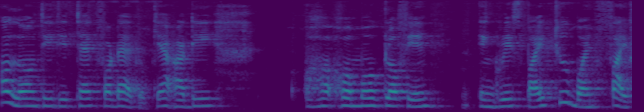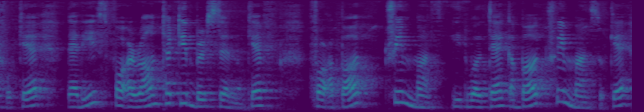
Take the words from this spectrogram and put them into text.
How long did it take for that? Okay, Aarti hemoglobin increased by 2.5 okay that is for around 30 percent okay for about three months. It will take about three months okay?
